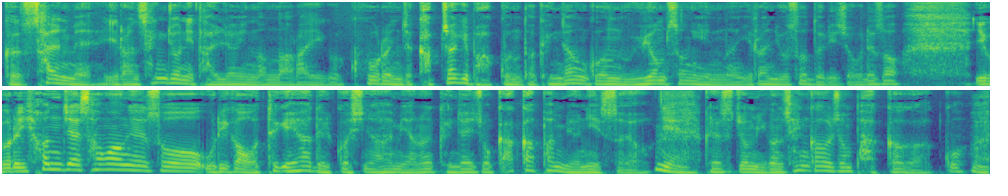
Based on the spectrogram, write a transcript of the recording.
그 삶에 이런 생존이 달려 있는 나라이고 그거를 이제 갑자기 바꾼다. 굉장히 그건 위험성이 있는 이런 요소들이죠. 그래서 이거를 현재 상황에서 우리가 어떻게 해야 될 것이냐 하면은 굉장히 좀 깝깝한 면이 있어요. 예. 그래서 좀 이건 생각을 좀 바꿔갖고 음.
